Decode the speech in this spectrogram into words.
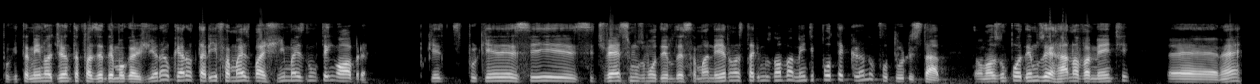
Porque também não adianta fazer demagogia, eu quero tarifa mais baixinha, mas não tem obra. Porque, porque se, se tivéssemos um modelo dessa maneira, nós estaríamos novamente hipotecando o futuro do Estado. Então nós não podemos errar novamente é, né,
